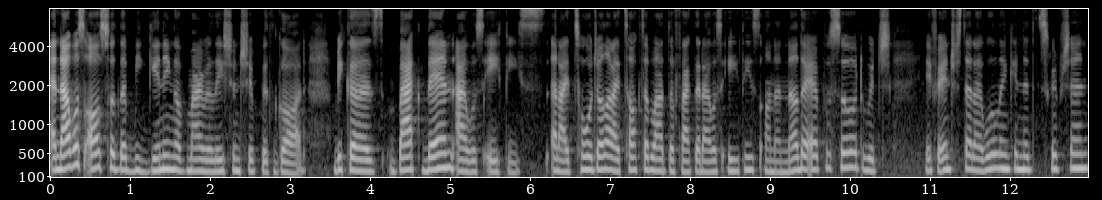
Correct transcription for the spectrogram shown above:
And that was also the beginning of my relationship with God because back then I was atheist. And I told y'all that I talked about the fact that I was atheist on another episode, which, if you're interested, I will link in the description.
